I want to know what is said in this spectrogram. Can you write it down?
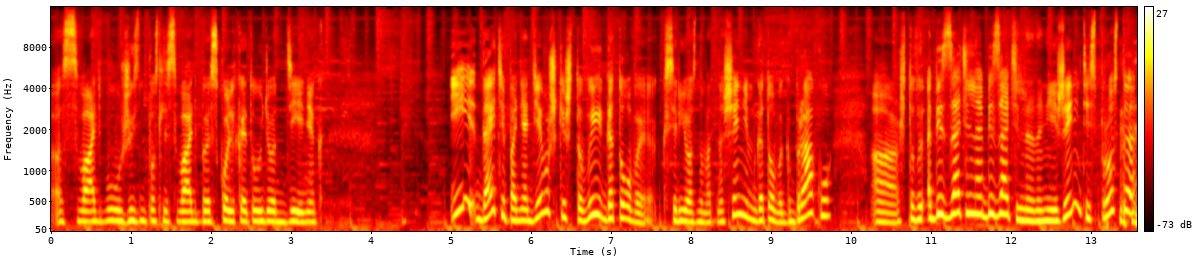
э, свадьбу, жизнь после свадьбы, сколько это уйдет денег. И дайте понять девушке, что вы готовы к серьезным отношениям, готовы к браку, что вы обязательно-обязательно на ней женитесь, просто,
